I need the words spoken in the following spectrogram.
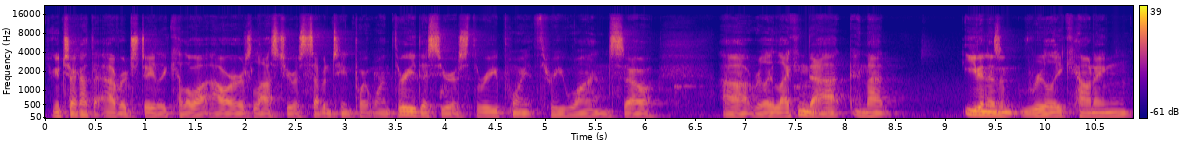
you can check out the average daily kilowatt hours. Last year was 17.13, this year is 3.31. So uh, really liking that. And that even isn't really counting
